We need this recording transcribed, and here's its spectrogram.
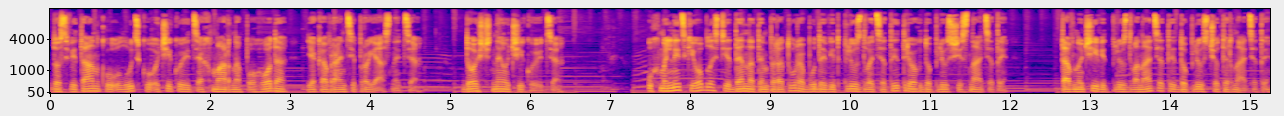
До світанку у Луцьку очікується хмарна погода, яка вранці проясниться. Дощ не очікується. У Хмельницькій області денна температура буде від плюс 23 до плюс 16, та вночі від плюс 12 до плюс 14.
